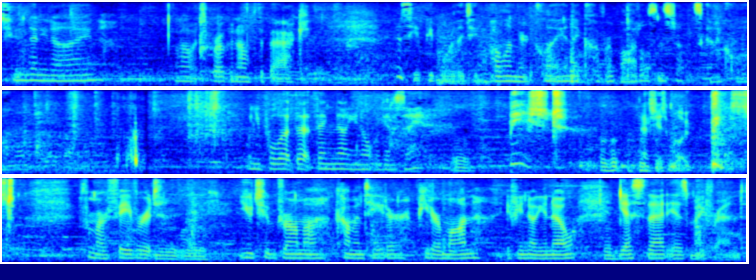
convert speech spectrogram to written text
Two ninety nine. Oh, it's broken off the back. I see people where they take polymer clay and they cover bottles and stuff. It's kind of cool. When you pull out that thing now, you know what we're gonna say? Oh. Beast! Actually, it's more like Beast! From our favorite. YouTube drama commentator, Peter Monn. If you know, you know. Yes, that is my friend.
